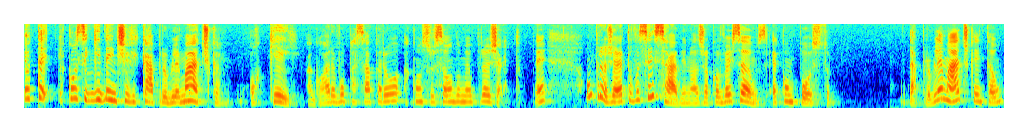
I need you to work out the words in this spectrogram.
Eu, te, eu consegui identificar a problemática? Ok, agora eu vou passar para o, a construção do meu projeto. Né? Um projeto, vocês sabem, nós já conversamos, é composto da problemática, então,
